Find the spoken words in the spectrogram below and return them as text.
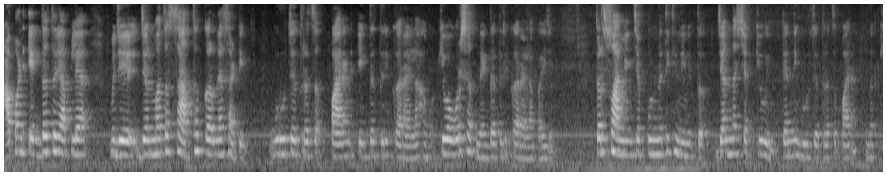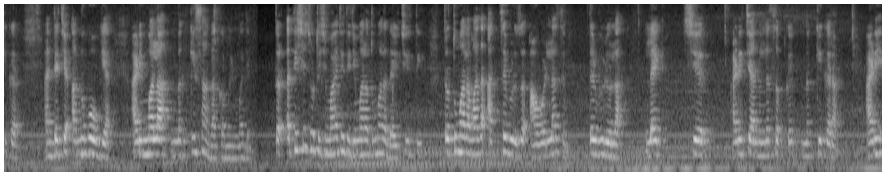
आपण एकदा तरी आपल्या म्हणजे जन्माचं सार्थक करण्यासाठी गुरुचरित्राचं पारायण एकदा तरी करायला हवं. किंवा वर्षातनं एकदा तरी करायला पाहिजे. तर स्वामींच्या पुण्यतिथीनिमित्त ज्यांना शक्य होईल त्यांनी गुरुचरित्राचं पारण नक्की करा आणि त्याचे अनुभव घ्या आणि मला नक्की सांगा कमेंटमध्ये. तर अतिशय छोटीशी माहिती होती जी मला तुम्हाला द्यायची होती. तर तुम्हाला माझा आजचा व्हिडिओ जर आवडला असेल तर व्हिडिओला लाईक शेअर आणि चॅनलला सबस्क्राईब नक्की करा. आणि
